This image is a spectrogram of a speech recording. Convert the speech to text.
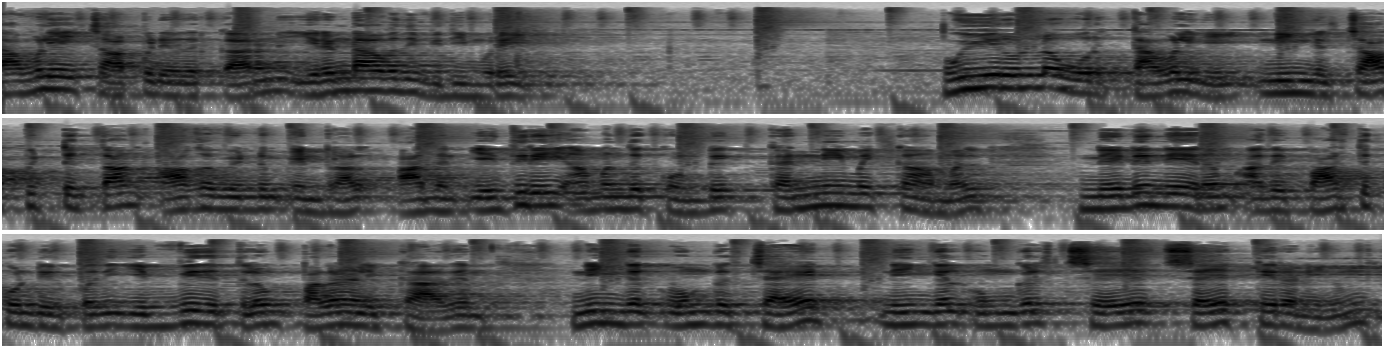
தவளையை சாப்பிடுவதற்கான இரண்டாவது விதிமுறை. உயிருள்ள ஒரு தவளையை நீங்கள் சாப்பிட்டுத்தான் ஆக வேண்டும் என்றால் அதன் எதிரே அமர்ந்து கொண்டு கண்ணிமைக்காமல் நெடுநேரம் அதை பார்த்து கொண்டிருப்பது எவ்விதத்திலும் பலனளிக்காது. நீங்கள் உங்கள் செய நீங்கள் உங்கள் செய செயற்திறனையும்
